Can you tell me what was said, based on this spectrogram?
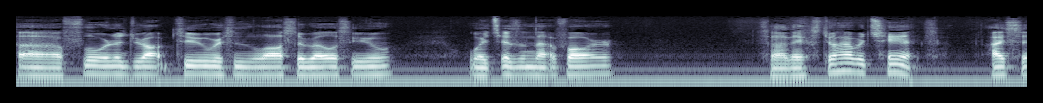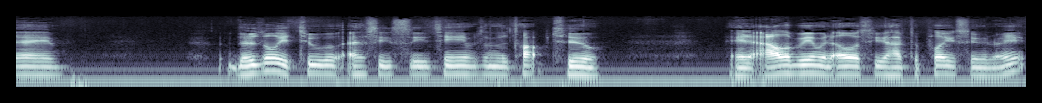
Uh, Florida dropped two versus the loss of LSU, which isn't that far. So they still have a chance. I say there's only two SEC teams in the top two. And Alabama and LSU have to play soon, right?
